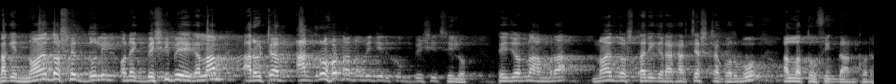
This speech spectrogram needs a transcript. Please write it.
বাকি নয়, দশের দলিল অনেক বেশি পেয়ে গেলাম, আর ওইটার আগ্রহটা নবীজির খুব বেশি ছিল। সেই জন্য আমরা নয়, দশ তারিখে রাখার চেষ্টা করব। আল্লাহ তৌফিক দান করে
